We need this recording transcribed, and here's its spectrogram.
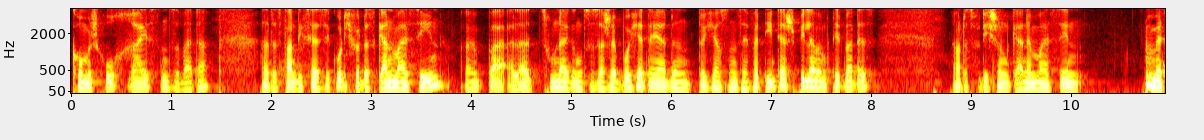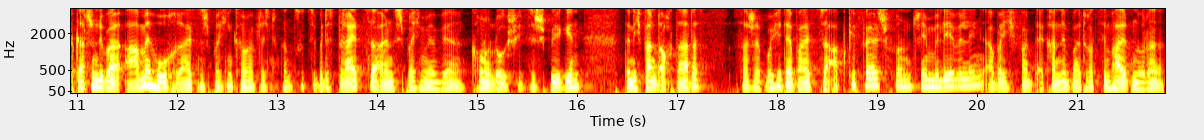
komisch hochreißt und so weiter. Also das fand ich sehr, sehr gut. Ich würde das gerne mal sehen, äh, bei aller Zuneigung zu Sascha Burcher, der ja dann durchaus ein sehr verdienter Spieler beim Kleeblatt ist. Aber das würde ich schon gerne mal sehen. Wenn wir jetzt gerade schon über Arme hochreißen sprechen, können wir vielleicht noch ganz kurz über das 3 zu 1 sprechen, wenn wir chronologisch durch das Spiel gehen. Denn ich fand auch da, dass Sascha Brüche, der Ball ist zwar abgefälscht von Jamie Leveling, aber ich fand, er kann den Ball trotzdem halten oder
